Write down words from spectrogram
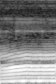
Oh.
